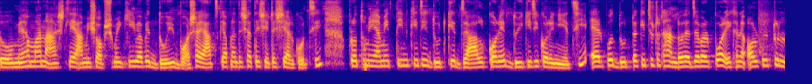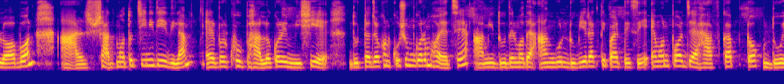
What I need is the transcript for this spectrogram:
তো মেহমান আসলে আমি সবসময় কীভাবে দই বসাই আজকে আপনাদের সাথে সেটা শেয়ার করছি। প্রথমে আমি তিন কেজি দুধকে জাল করে দুই কেজি করে নিয়েছি। এরপর দুধটা কিছুটা ঠান্ডা হয়ে যাবার পর এখানে অল্প একটু লবণ আর স্বাদ মতো চিনি দিয়ে দিলাম। এরপর খুব ভালো করে মিশিয়ে দুধটা যখন কুসুম গরম হয়েছে, আমি দুধের মধ্যে আঙ্গুল ডুবিয়ে রাখতে পারতেছি। এমন পর্যায়ে হাফ কাপ টক দই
